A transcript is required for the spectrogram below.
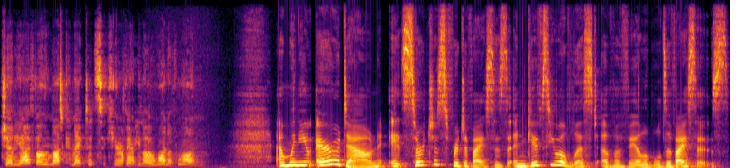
Jenny iPhone not connected, secure very low one of one. And when you arrow down, it searches for devices and gives you a list of available devices.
